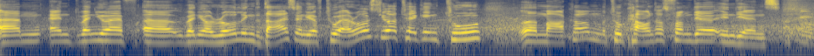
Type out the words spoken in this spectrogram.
Um, and when you have, uh, when you are rolling the dice and you have two arrows, you are taking two uh, marker, two counters from the Indians. Okay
